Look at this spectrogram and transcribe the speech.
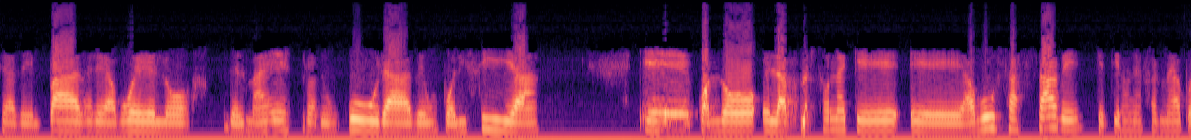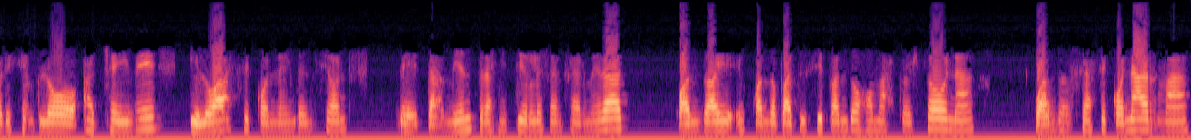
sea, del padre, abuelo, del maestro, de un cura, de un policía, eh, cuando la persona que eh, abusa sabe que tiene una enfermedad, por ejemplo, HIV, y lo hace con la intención de también transmitirle esa enfermedad, cuando hay, eh, cuando participan dos o más personas, cuando se hace con armas,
